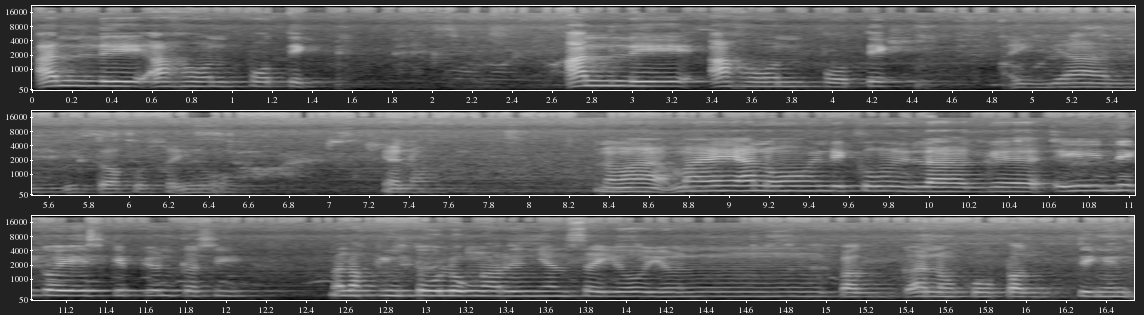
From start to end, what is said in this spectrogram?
Anli Ahon Putik. Anli Ahon Putik. Ayan, dito ako sa iyo. Yan o. Na, may ano, hindi ko nilagay, eh, hindi ko i-skip yun kasi malaking tulong na rin yan sa iyo yung pag ano ko pag tingin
